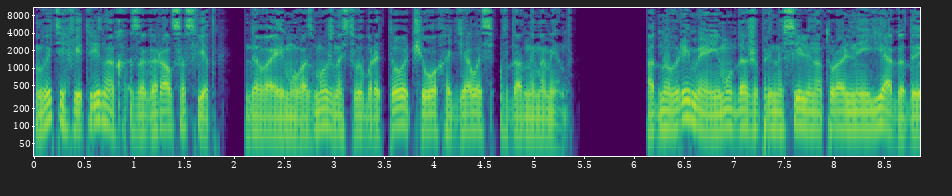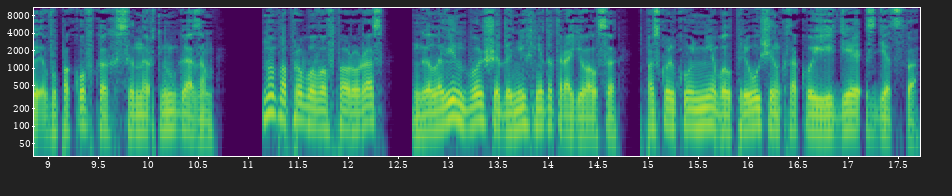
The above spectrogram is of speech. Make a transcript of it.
в этих витринах загорался свет, давая ему возможность выбрать то, чего хотелось в данный момент. Одно время ему даже приносили натуральные ягоды в упаковках с инертным газом, но, попробовав пару раз, Головин больше до них не дотрагивался, поскольку не был приучен к такой еде с детства.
